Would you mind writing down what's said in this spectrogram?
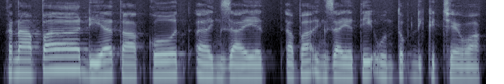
Kenapa dia takut anxiety apa anxiety untuk dikecewakan?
